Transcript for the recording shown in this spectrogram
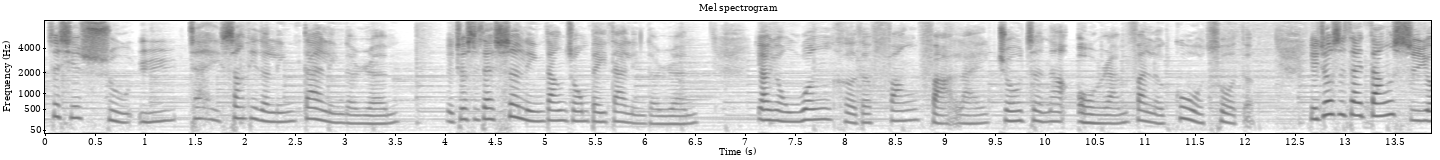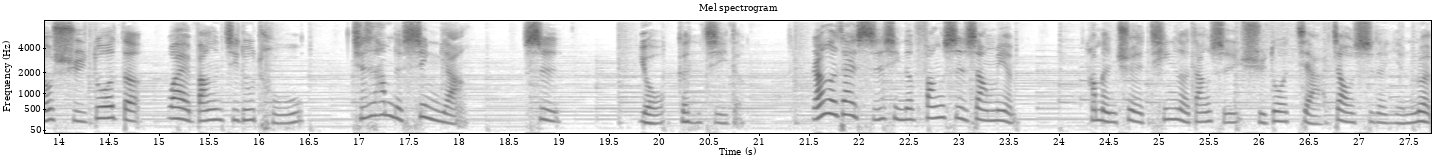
这些属于在上帝的灵带领的人，也就是在圣灵当中被带领的人。要用温和的方法来纠正那偶然犯了过错的，也就是在当时有许多的外邦基督徒，其实他们的信仰是有根基的，然而在实行的方式上面，他们却听了当时许多假教师的言论，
